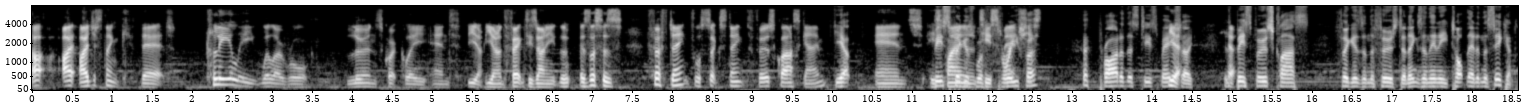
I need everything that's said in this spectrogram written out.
I, I just think that clearly Will O'Rourke learns quickly, and you know, you know the fact he's only is this his fifteenth or sixteenth first class game. Yep. And he's best playing in a test three match. For, prior to this test match, yeah. so his yeah. best first class figures in the first innings, and then he topped that in the second.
